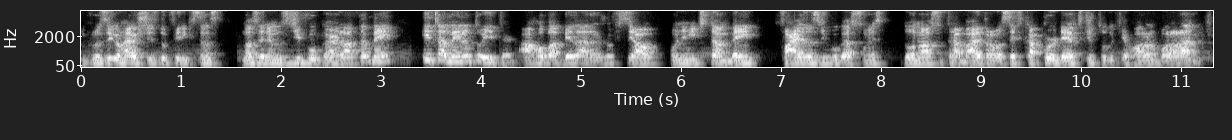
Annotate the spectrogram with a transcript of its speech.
inclusive o raio-x do Phoenix Suns, nós iremos divulgar lá também. E também no Twitter, arroba belaranjaoficial, onde a gente também faz as divulgações do nosso trabalho para você ficar por dentro de tudo que rola no Bola Laranja.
